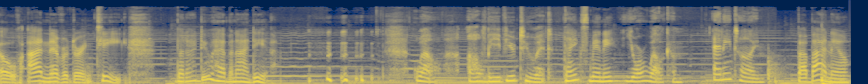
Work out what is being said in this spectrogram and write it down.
Oh, I never drink tea, but I do have an idea. well, I'll leave you to it. Thanks, Minnie. You're welcome. Anytime. Bye bye now.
